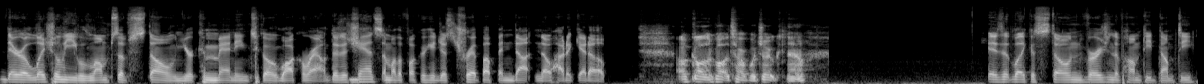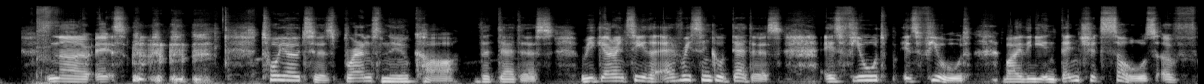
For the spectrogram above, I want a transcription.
they're literally lumps of stone you're commanding to go walk around. There's a chance a motherfucker can just trip up and not know how to get up. Oh god, I've got a terrible joke now. Is it like a stone version of Humpty Dumpty? No, it's Toyota's brand new car, the Dedus. We guarantee that every single Dedus is fueled is fueled by the indentured souls of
